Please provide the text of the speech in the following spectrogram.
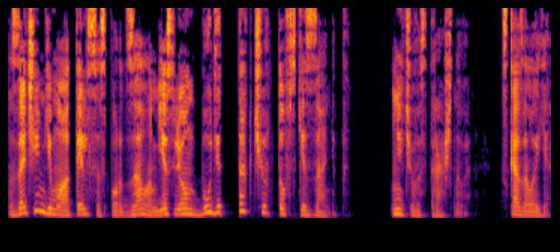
зачем ему отель со спортзалом, если он будет так чертовски занят. «Ничего страшного», — сказала я.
